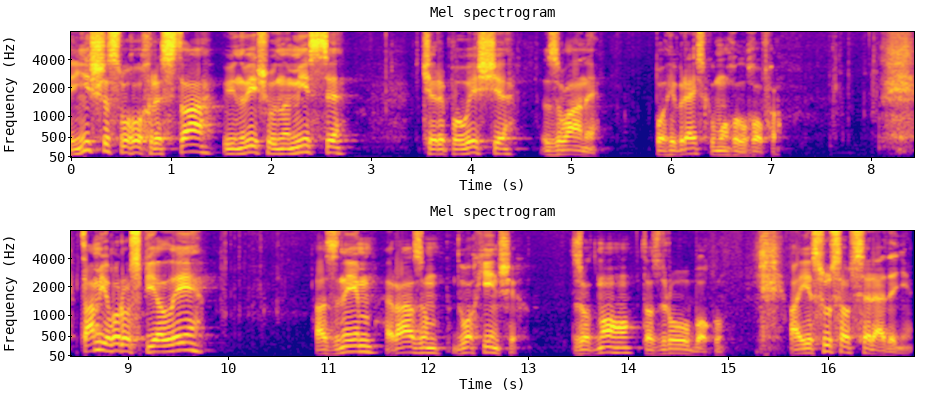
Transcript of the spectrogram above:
І нісши свого Христа, Він вийшов на місце череповище зване по гебрейському Голгофа. Там його розп'яли, а з ним разом двох інших з одного та з другого боку, а Ісуса всередині.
